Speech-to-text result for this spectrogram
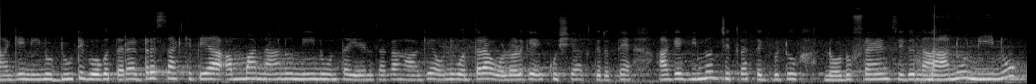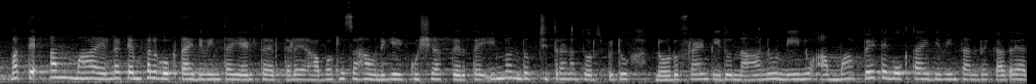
ಹಾಗೆ ನೀನು ಡ್ಯೂಟಿಗೆ ಹೋಗೋ ಥರ ಡ್ರೆಸ್ ಹಾಕಿದೆಯಾ ಅಮ್ಮ, ನಾನು, ನೀನು, ಅಂತ ಹೇಳಿದಾಗ, ಹಾಗೆ ಅವನಿಗೆ ಒಂಥರ ಒಳೊಳಗೆ ಖುಷಿ ಆಗ್ತಿರುತ್ತೆ. ಹಾಗೆ ಇನ್ನೊಂದು ಚಿತ್ರ ತೆಗೆದ್ಬಿಟ್ಟು ನೋಡು ಫ್ರೆಂಡ್ಸ್ ಇದು ನಾನು, ನೀನು ಮತ್ತು ಅಮ್ಮ ಎಲ್ಲ ಟೆಂಪಲ್ಗೆ ಹೋಗ್ತಾ ಇದ್ದೀವಿ ಅಂತ ಹೇಳ್ತಾ ಇರ್ತಾಳೆ. ಆವಾಗಲೂ ಸಹ ಅವನಿಗೆ ಖುಷಿ ಆಗ್ತಿರುತ್ತೆ. ಇನ್ನೊಂದು ಚಿತ್ರನ ತೋರಿಸ್ಬಿಟ್ಟು, ನೋಡು ಫ್ರೆಂಡ್ ಇದು ನಾನು, ನೀನು, ಅಮ್ಮ ಪೇಟೆಗೆ ಹೋಗ್ತಾ ಇದ್ದೀವಿ ಅಂತ ಅನ್ಬೇಕಾದ್ರೆ ಆ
